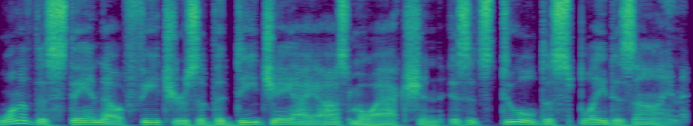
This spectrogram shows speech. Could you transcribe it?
One of the standout features of the DJI Osmo Action is its dual display design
